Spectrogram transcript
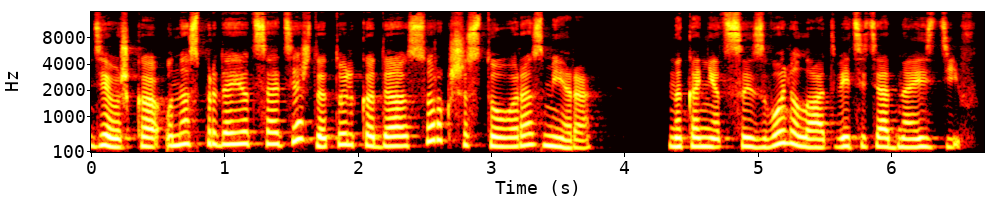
«Девушка, у нас продается одежда только до 46 размера», наконец соизволила ответить одна из див.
